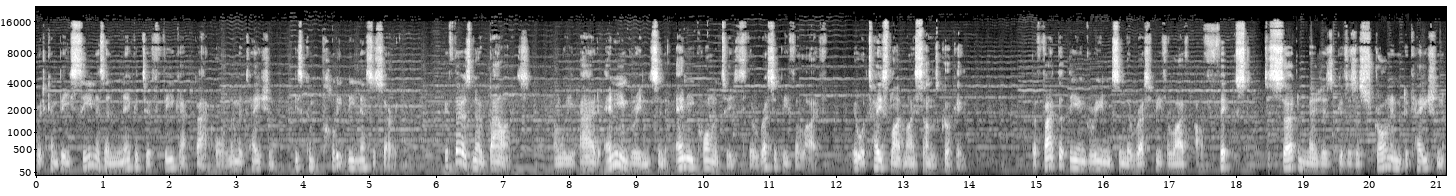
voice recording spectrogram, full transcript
which can be seen as a negative feedback or limitation, is completely necessary. If there is no balance, and we add any ingredients in any quantities to the recipe for life, it will taste like my son's cooking. The fact that the ingredients in the recipe for life are fixed to certain measures gives us a strong indication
